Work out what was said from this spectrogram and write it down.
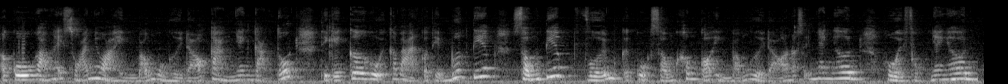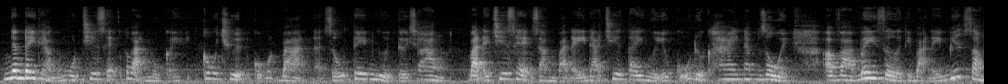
à, cố gắng hãy xóa nhòa hình bóng của người đó càng nhanh càng tốt, thì cái cơ hội các bạn có thể bước tiếp, sống tiếp với một cái cuộc sống không có hình bóng người đó nó sẽ nhanh hơn, hồi phục nhanh hơn. Nhân đây thì hằng cũng muốn chia sẻ với các bạn một cái câu chuyện của một bạn giấu tên gửi tới cho hằng. Bạn ấy chia sẻ rằng bạn ấy đã chia tay người yêu cũ được 2 năm rồi. À, và bây giờ thì bạn ấy biết rằng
